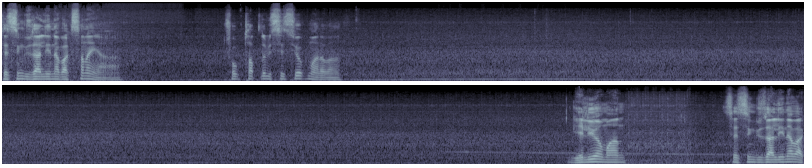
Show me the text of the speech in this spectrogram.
Sesin güzelliğine baksana ya. Çok tatlı bir sesi yok mu arabanın? Geliyor man. Sesin güzelliğine bak.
